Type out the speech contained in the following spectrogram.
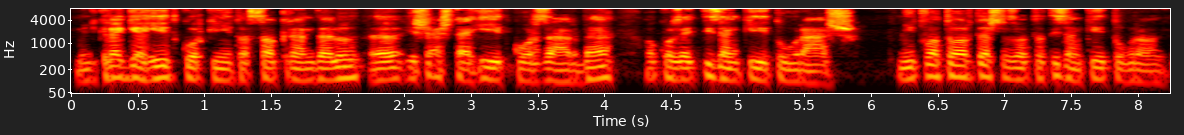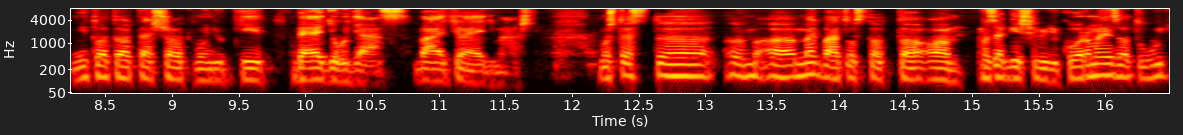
mondjuk reggel 7-kor kinyit a szakrendelő, és este 7-kor zár be, akkor ez egy 12 órás nyitvatartás, ez a 12 óra nyitvatartás alatt mondjuk két begyógyász váltja egymást. Most ezt uh, uh, megváltoztatta a, az egészségügyi kormányzat úgy,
